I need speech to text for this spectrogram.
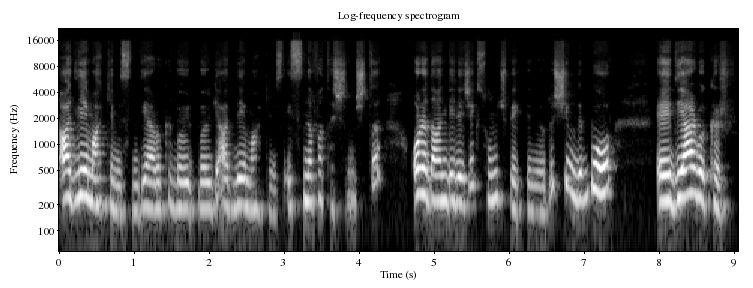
adliye mahkemesinin Diyarbakır Bölge Adliye Mahkemesi istinafa taşınmıştı. Oradan gelecek sonuç bekleniyordu. Şimdi bu e, Diyarbakır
